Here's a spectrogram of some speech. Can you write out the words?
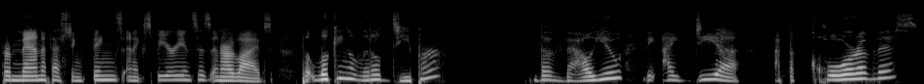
for manifesting things and experiences in our lives. But looking a little deeper, the value, the idea at the core of this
